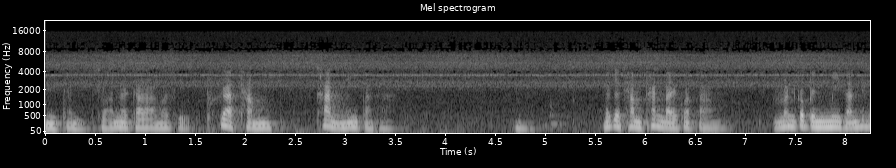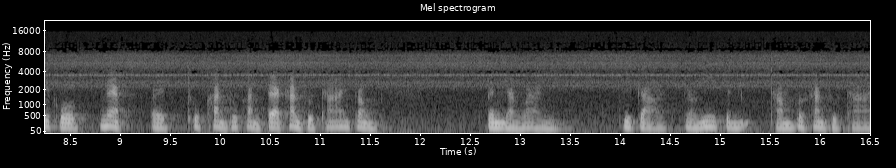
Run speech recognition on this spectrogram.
นี่ท่านสอนในการามาสูตรเพื่อทำขั้นนี้ต่างหากแล้วจะทำขั้นใดก็ตาม มันก็เป็นมีสันติโกแนบไปทุกขั้นทุกขั้น แต่ขั้นสุดท้ายต้องเป็นอย่างว่านี่ที่กล่าวเหล่านี้เป็นทำเพื่อขั้นสุดท้าย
